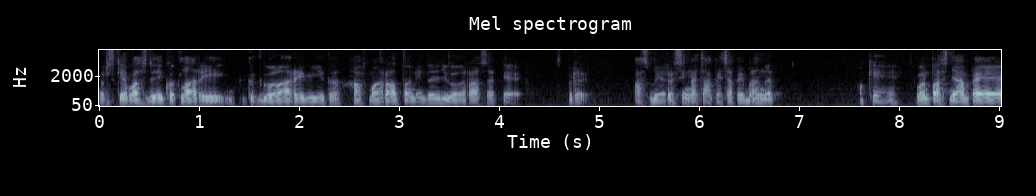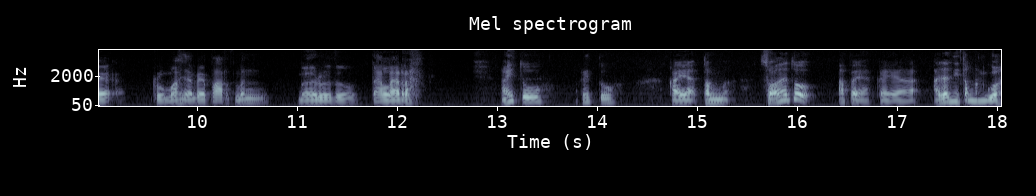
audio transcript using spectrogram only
Terus kayak pas dia ikut lari, ikut gue lari di itu half marathon itu dia juga ngerasa kayak sebenernya pas beres sih nggak capek-capek banget. oke Cuman pas nyampe rumah, nyampe apartemen baru tuh teler. Nah itu itu. Kayak tem soalnya tuh apa ya kayak ada nih temen gue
